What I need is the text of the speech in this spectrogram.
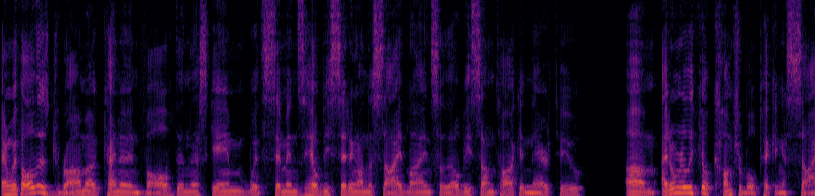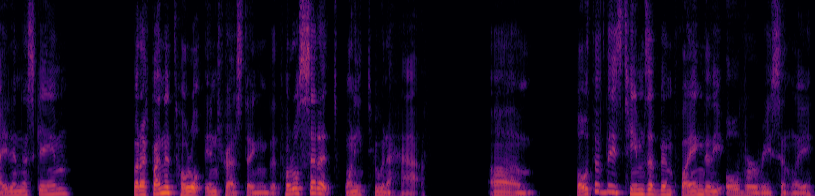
and with all this drama kind of involved in this game with Simmons, he'll be sitting on the sideline, so there'll be some talk in there too. Um, I don't really feel comfortable picking a side in this game but I find the total interesting. The total set at 22 and a half. Um, both of these teams have been playing to the over recently.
